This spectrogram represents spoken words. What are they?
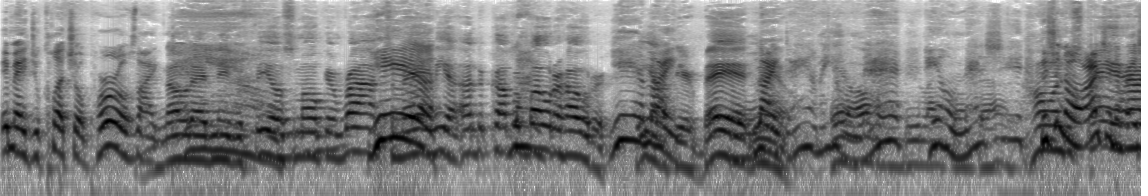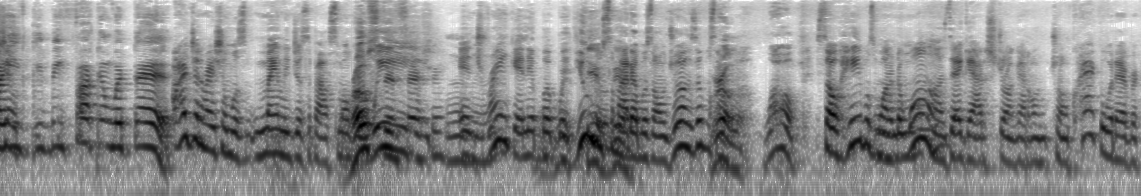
it made you clutch your pearls like know that nigga feel smoking rocks, Yeah. man. He an undercover Like- boater holder. Yeah, he like- out there bad. Like now. damn, he It on that, be like he on that, that shit. Cause you know our generation, he could be fucking with that. our generation was mainly just about smoking Roasting weed session. and drinking it. But We if you knew somebody them. that was on drugs, it was Grill like, 'em. whoa. So he was one of the ones that got strung out on, on crack or whatever.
